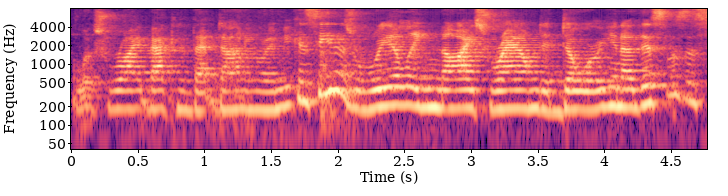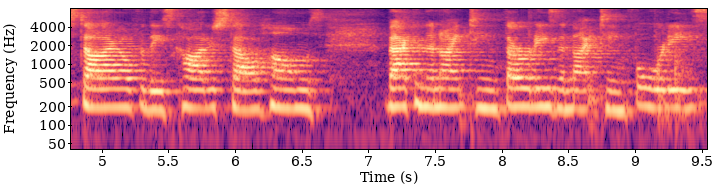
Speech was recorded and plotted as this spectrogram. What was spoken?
It looks right back into that dining room. You can see this really nice rounded door. You know, this was a style for these cottage style homes back in the 1930s and 1940s.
